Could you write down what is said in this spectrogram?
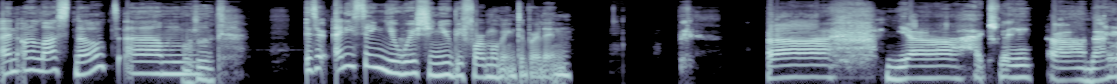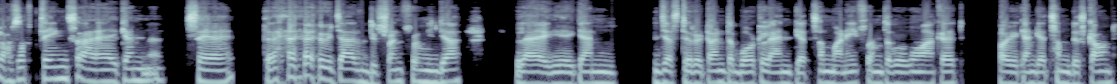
And on a last note, um, mm-hmm. is there anything you wish you knew before moving to Berlin? Uh, yeah, actually, uh, there are lots of things I can say which are different from India. Like you can just return the bottle and get some money from the supermarket, or you can get some discount.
